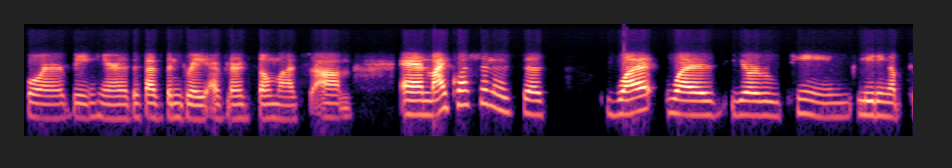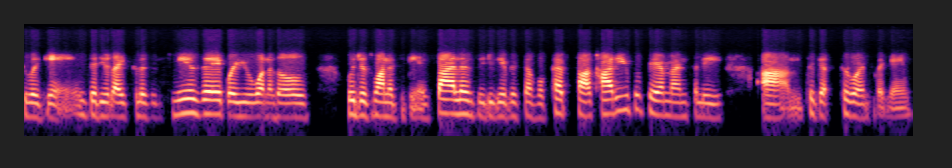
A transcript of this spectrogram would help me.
for being here. This has been great. I've learned so much. Um, and my question is just what was your routine leading up to a game? Did you like to listen to music? Were you one of those who just wanted to be in silence? Did you give yourself a pep talk? How do you prepare mentally um, to get to go into the game?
